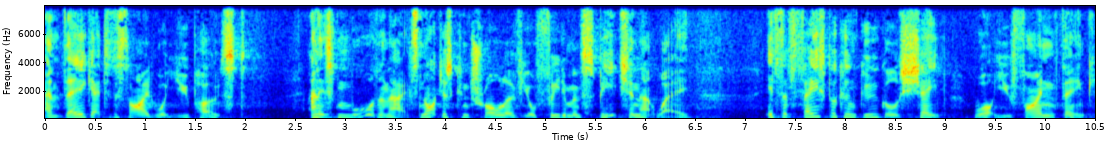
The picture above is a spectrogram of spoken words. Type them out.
and they get to decide what you post. And it's more than that. It's not just control over your freedom of speech in that way. It's that Facebook and Google shape what you find and think.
